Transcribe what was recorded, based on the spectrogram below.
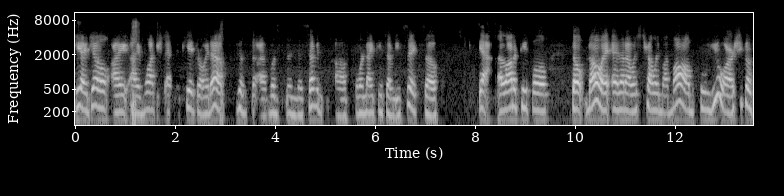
GI Joe. I I watched as a kid growing up because I was in the seven uh, for 1976. So yeah, a lot of people don't know it. And then I was telling my mom who you are. She goes,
